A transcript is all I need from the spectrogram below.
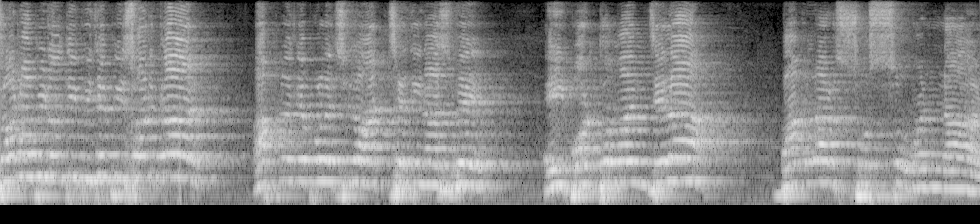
জনবিরোধী বিজেপি সরকার, আপনাকে বলেছিল আচ্ছে দিন আসবে, এই বর্ধমান জেলা বাংলার শস্য ভান্ডার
